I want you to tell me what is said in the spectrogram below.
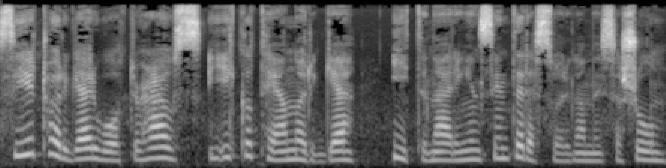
Sier Torgeir Waterhouse i IKT Norge, IT-næringens interesseorganisasjon.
